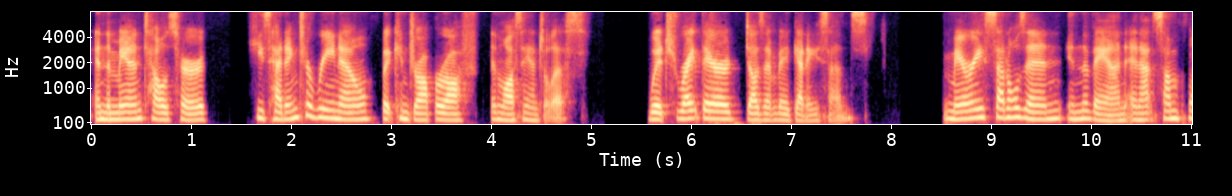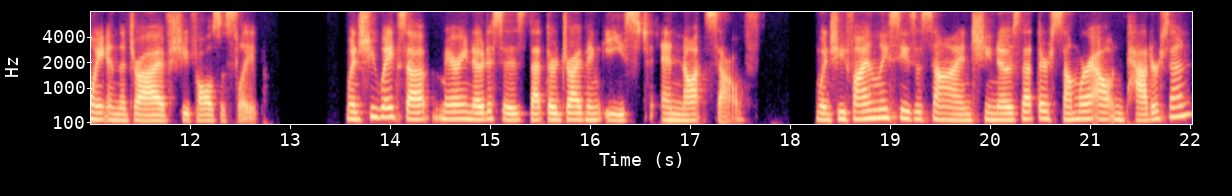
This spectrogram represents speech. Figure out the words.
and the man tells her he's heading to Reno, but can drop her off in Los Angeles, which right there doesn't make any sense. Mary settles in in the van, and at some point in the drive, she falls asleep. When she wakes up, Mary notices that they're driving east and not south. When she finally sees a sign, she knows that they're somewhere out in Patterson,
